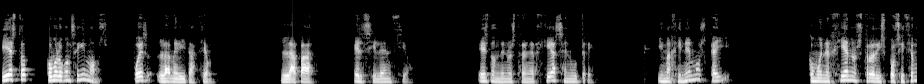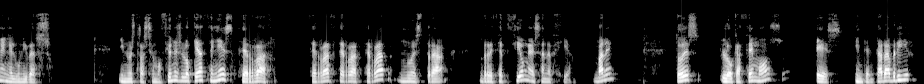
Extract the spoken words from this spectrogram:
¿Y esto cómo lo conseguimos? Pues la meditación, la paz, el silencio. Es donde nuestra energía se nutre. Imaginemos que hay como energía a nuestra disposición en el universo. Y nuestras emociones lo que hacen es cerrar, cerrar, cerrar, cerrar nuestra recepción a esa energía. ¿Vale? Entonces, lo que hacemos es intentar abrir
